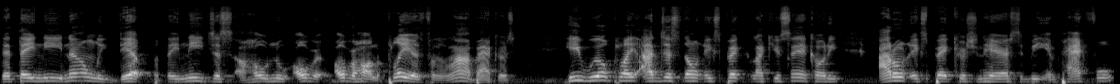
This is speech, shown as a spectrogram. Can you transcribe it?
that they need not only depth, but they need just a whole new over overhaul of players for the linebackers. He will play. I just don't expect, like you're saying, Cody. I don't expect Christian Harris to be impactful,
